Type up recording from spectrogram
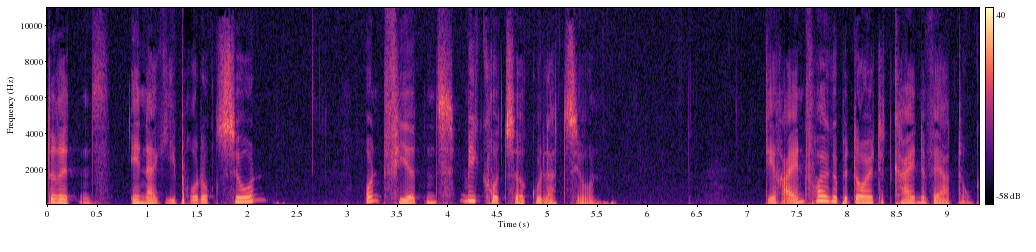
drittens Energieproduktion und viertens Mikrozirkulation. Die Reihenfolge bedeutet keine Wertung.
